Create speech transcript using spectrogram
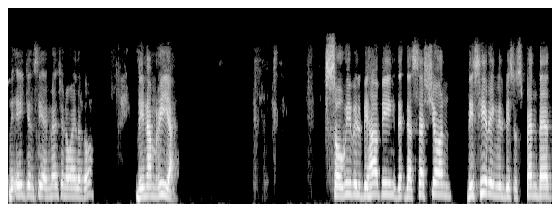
the agency I mentioned a while ago, the NAMRIA. So we will be having the, the session, this hearing will be suspended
